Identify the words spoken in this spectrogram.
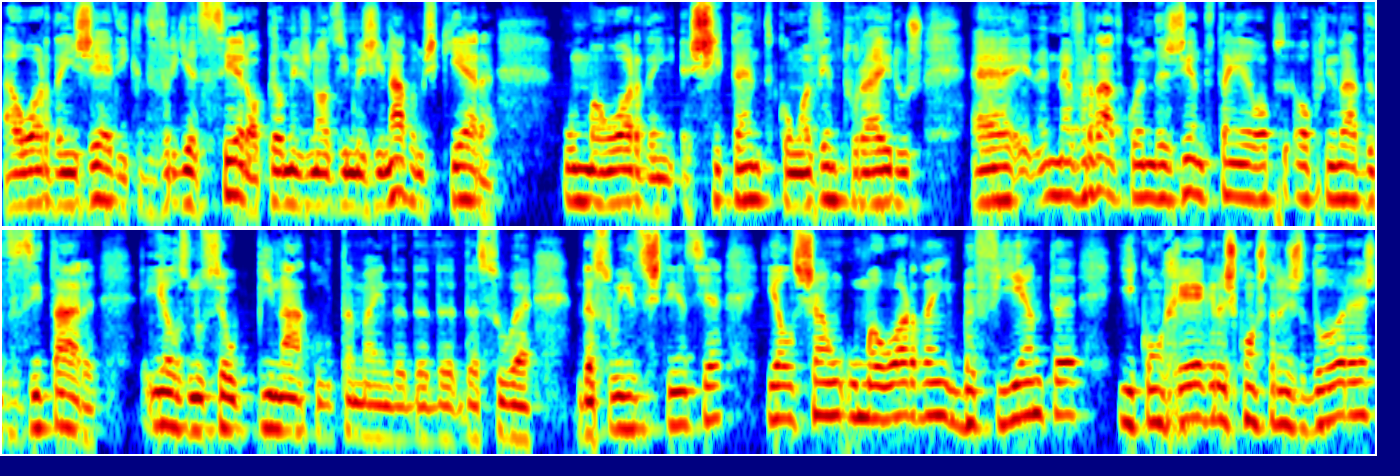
a ordem Jedi que deveria ser, ou pelo menos nós imaginávamos que era, uma ordem excitante com aventureiros. Uh, na verdade, quando a gente tem a, op a, oportunidade de visitar eles no seu pináculo também da, da, da, sua, da sua existência, eles são uma ordem bafienta e com regras constrangedoras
